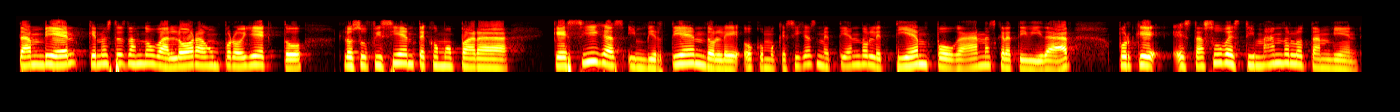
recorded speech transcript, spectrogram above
También que no estés dando valor a un proyecto lo suficiente como para que sigas invirtiéndole o como que sigas metiéndole tiempo, ganas, creatividad, porque estás subestimándolo también.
